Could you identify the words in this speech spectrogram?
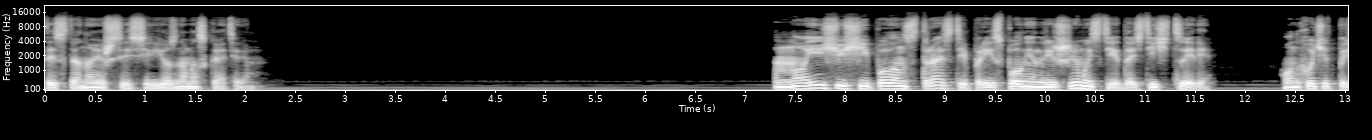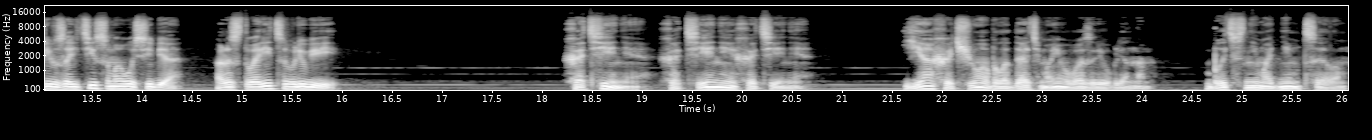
ты становишься серьезным искателем. Но ищущий полон страсти, преисполнен решимости достичь цели. Он хочет превзойти самого себя, раствориться в любви. Хотение, хотение, хотение. Я хочу обладать моим возлюбленным, быть с ним одним целым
